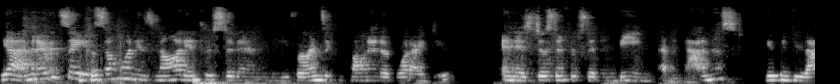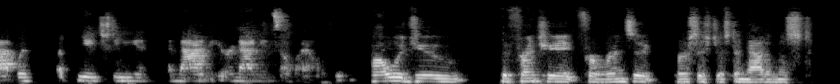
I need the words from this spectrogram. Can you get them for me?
Yeah. I mean, I would say okay. if someone is not interested in the forensic component of what I do and is just interested in being an anatomist, you can do that with a PhD in anatomy or anatomy and cell biology. How would you differentiate forensic versus just anatomist?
